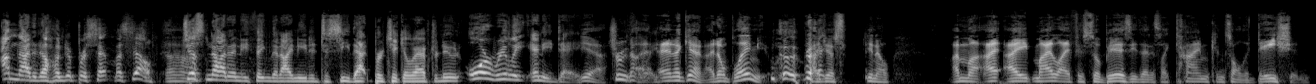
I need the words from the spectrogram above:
I'm not at 100% myself. Uh-huh. Just not anything that I needed to see that particular afternoon or really any day. Yeah, No, and again, I don't blame you. I just, you know, I'm, I, I, my life is so busy that it's like time consolidation.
